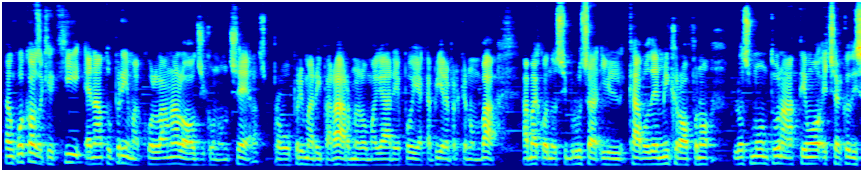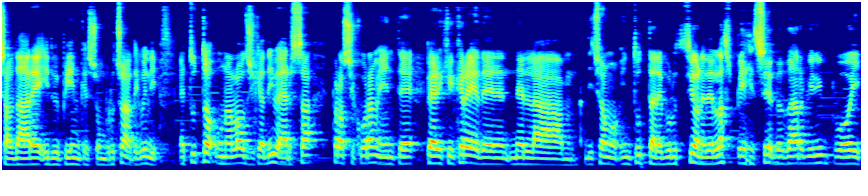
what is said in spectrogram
è un qualcosa che chi è nato prima con l'analogico non c'era, cioè, provo prima a ripararmelo magari e poi a capire perché non va, a me quando si brucia il cavo del microfono lo smonto smonto un attimo e cerco di saldare i due pin che sono bruciati. Quindi è tutta una logica diversa, però sicuramente per chi crede nella, diciamo, in tutta l'evoluzione della specie da Darwin in poi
